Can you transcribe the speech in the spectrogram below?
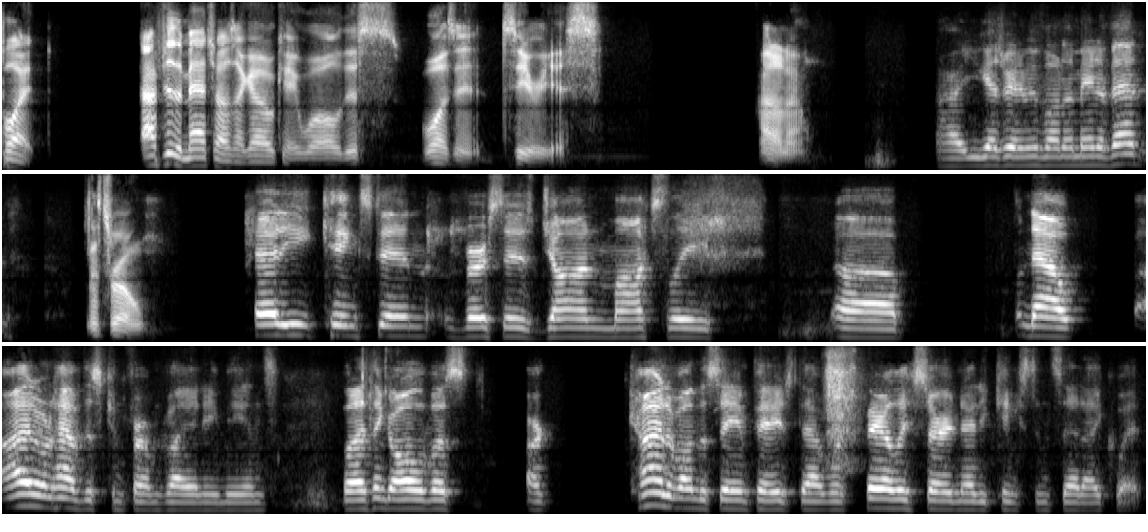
but after the match, I was like, oh, okay, well this wasn't serious. I don't know. All right, you guys ready to move on to the main event? Let's roll. Eddie Kingston versus Jon Moxley. Uh, now, I don't have this confirmed by any means, but I think all of us are kind of on the same page that we're fairly certain Eddie Kingston said, I quit.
